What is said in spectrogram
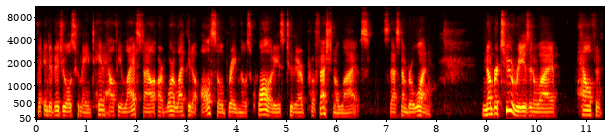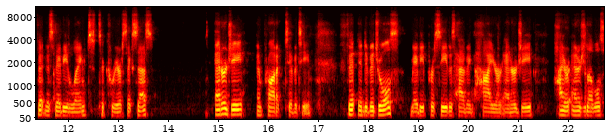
that individuals who maintain a healthy lifestyle are more likely to also bring those qualities to their professional lives. So, that's number one. Number two reason why health and fitness may be linked to career success. Energy and productivity. Fit individuals may be perceived as having higher energy, higher energy levels,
